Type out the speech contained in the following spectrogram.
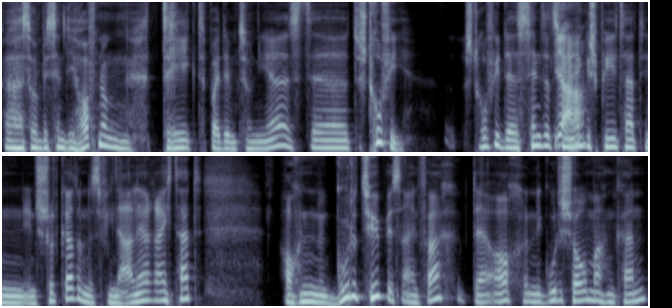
äh, so ein bisschen die Hoffnung trägt bei dem Turnier, ist äh, Struffi. Struffi, der sensationell ja. gespielt hat in, in Stuttgart und das Finale erreicht hat. Auch ein guter Typ ist einfach, der auch eine gute Show machen kann,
